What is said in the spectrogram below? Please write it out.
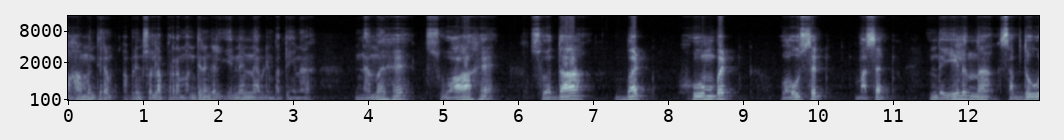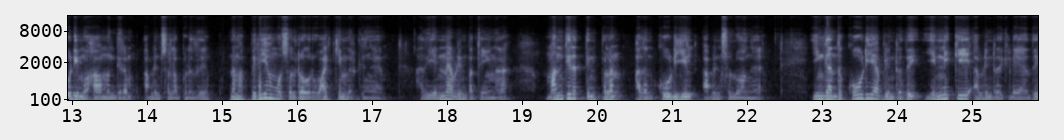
மகாமந்திரம் அப்படின்னு சொல்லப்படுற மந்திரங்கள் என்னென்ன அப்படின்னு பார்த்தீங்கன்னா நமக சுவாக ஸ்வதா பட் ஹூம்பட் வௌசட் வசட். இந்த ஏழும் தான் சப்தோடி மகாமந்திரம் அப்படின்னு சொல்லப்படுது. நம்ம பெரியவங்க சொல்கிற ஒரு வாக்கியம் இருக்குங்க. அது என்ன அப்படின்னு பார்த்தீங்கன்னா மந்திரத்தின் பலன் அதன் கோடியில் அப்படின்னு சொல்லுவாங்க. இங்கே அந்த கோடி அப்படின்றது எண்ணிக்கை அப்படின்றது கிடையாது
